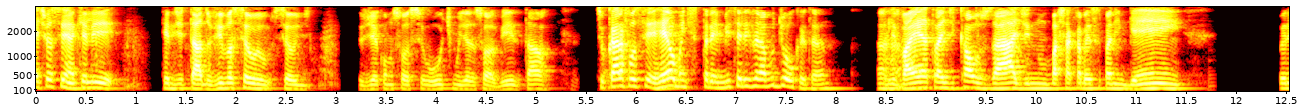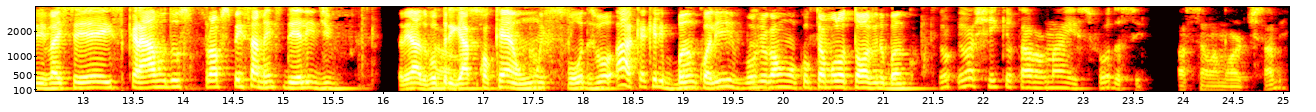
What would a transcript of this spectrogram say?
É tipo assim, aquele, aquele ditado, viva seu, seu, seu dia como se fosse o último dia da sua vida e tal. Se o cara fosse realmente extremista, ele virava o Joker, tá vendo? Ele vai atrás de causar, de não baixar a cabeça pra ninguém. Ele vai ser escravo dos próprios pensamentos dele, de Tá ligado? Vou Nossa. brigar com qualquer um e foda-se. Vou... Ah, quer aquele banco ali? Vou jogar um coquetel molotov no banco. Eu, eu achei que eu tava mais, foda-se, em relação à morte, sabe?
